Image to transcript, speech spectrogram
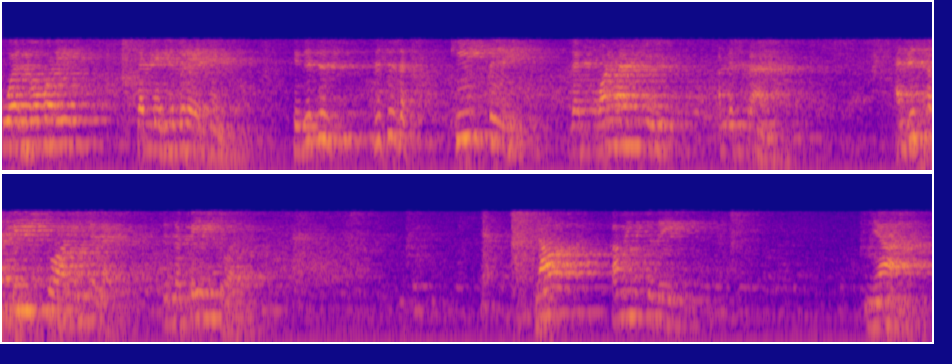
who has nobody that can liberate him. See, this is, this is a key thing that one has to understand. And this appeals to our intellect. This appeals to us. Now, coming to the jnana,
